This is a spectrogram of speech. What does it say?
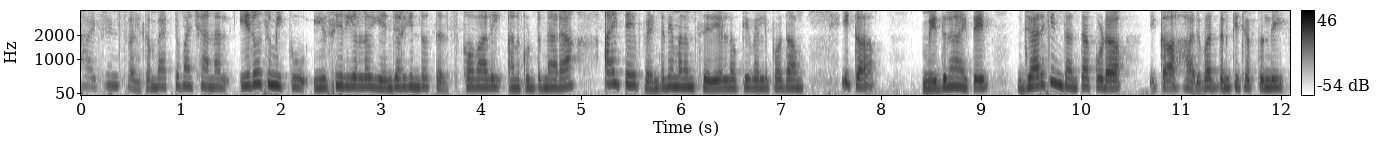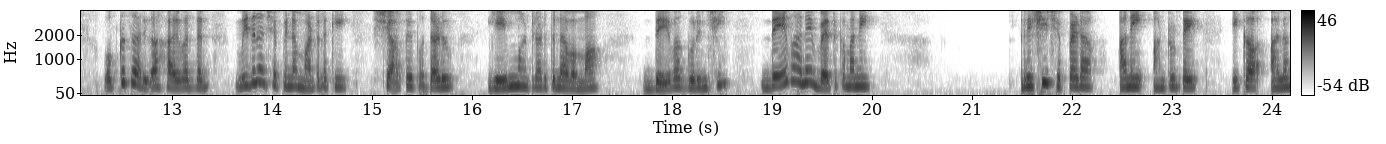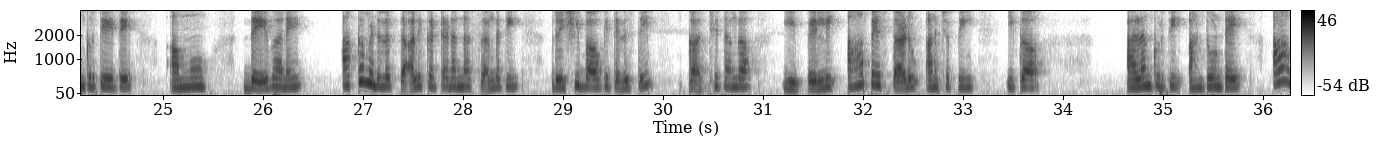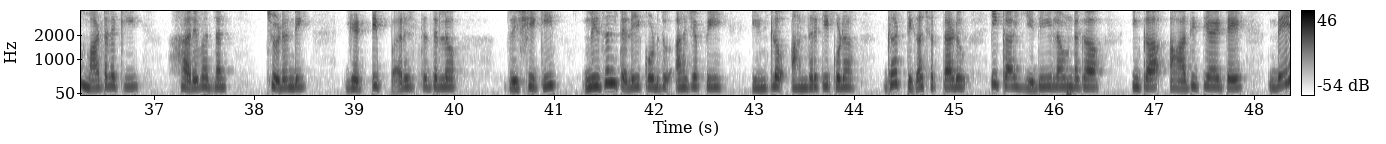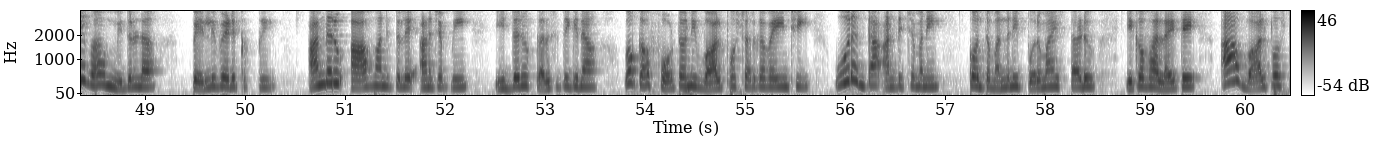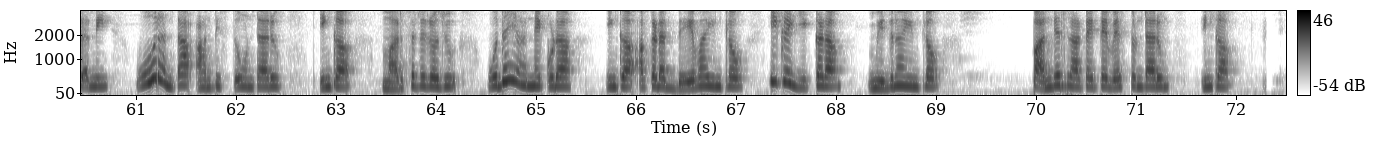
Hi friends welcome back to my channel ఈరోజు మీకు ఈ సీరియల్లో ఏం జరిగిందో తెలుసుకోవాలి అనుకుంటున్నారా? అయితే వెంటనే మనం సీరియల్లోకి వెళ్ళిపోదాం. ఇక మిథున అయితే జరిగిందంతా కూడా ఇక హరివర్ధన్కి చెప్తుంది. ఒక్కసారిగా హరివర్ధన్ మిథున చెప్పిన మాటలకి షాక్ అయిపోతాడు. ఏం మాట్లాడుతున్నావమ్మా? దేవ గురించి దేవానే వెతకమని రిషి చెప్పాడా అని అంటుంటే ఇక అలంకృతి అయితే అమ్మో దేవానే అక్క మెడలో తాలి కట్టాడన్న సంగతి రిషిబావుకి తెలిస్తే ఖచ్చితంగా ఈ పెళ్ళి ఆపేస్తాడు అని చెప్పి ఇక అలంకృతి అంటూ ఉంటే ఆ మాటలకి హరివర్ధన్ చూడండి ఎట్టి పరిస్థితుల్లో రిషికి నిజం తెలియకూడదు అని చెప్పి ఇంట్లో అందరికీ కూడా గట్టిగా చెప్తాడు. ఇక ఇది ఇలా ఉండగా ఇంకా ఆదిత్య అయితే దేవ మిథునుల పెళ్ళి వేడుకకి అందరూ ఆహ్వానితులే అని చెప్పి ఇద్దరూ కలిసి దిగిన ఒక ఫోటోని వాల్ పోస్టర్గా వేయించి ఊరంతా అంటించమని కొంతమందిని పురమాయిస్తాడు. ఇక వాళ్ళైతే ఆ వాల్ పోస్టర్ని ఊరంతా అంటిస్తూ ఉంటారు. ఇంకా మరుసటి రోజు ఉదయాన్నే కూడా ఇంకా అక్కడ దేవ ఇంట్లో ఇక ఇక్కడ మిథున ఇంట్లో పందిరి రాటైతే వేస్తుంటారు. ఇంకా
